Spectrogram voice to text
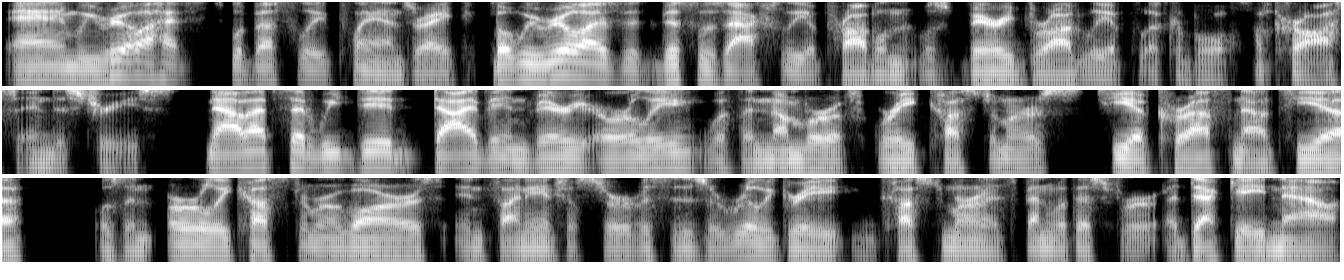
And we realized the best laid plans, right? But we realized that this was actually a problem that was very broadly applicable across industries. Now, that said, we did dive in very early with a number of great customers. TIAA-CREF, now TIAA, was an early customer of ours in financial services, a really great customer. And it's been with us for a decade now,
